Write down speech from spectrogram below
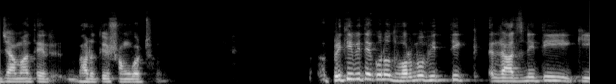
জামাতের ভারতীয় সংগঠন। পৃথিবীতে কোনো ধর্মভিত্তিক রাজনীতি কি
